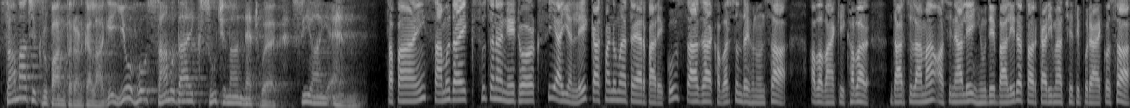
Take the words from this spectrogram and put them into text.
सामाजिक रूपान्तरणका लागि यो हो सामुदायिक सूचना नेटवर्क सीआईएन तपाई सामुदायिक सूचना नेटवर्क सीआईएनले काठमाडौँमा तयार पारेको साझा खबर सुन्दै हुनुहुन्छ। अब बाँकी खबर। दार्चुलामा असिनाले हिउँदे बाली र तरकारीमा क्षति पुर्याएको छ।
